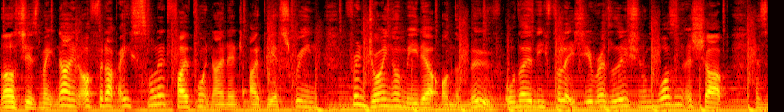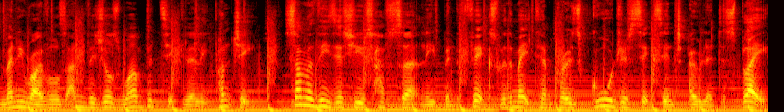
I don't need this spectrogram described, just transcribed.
Last year's Mate 9 offered up a solid 5.9 inch IPS screen for enjoying your media on the move, although the Full HD resolution wasn't as sharp as many rivals and visuals weren't particularly punchy. Some of these issues have certainly been fixed with the Mate 10 Pro's gorgeous 6 inch OLED display.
